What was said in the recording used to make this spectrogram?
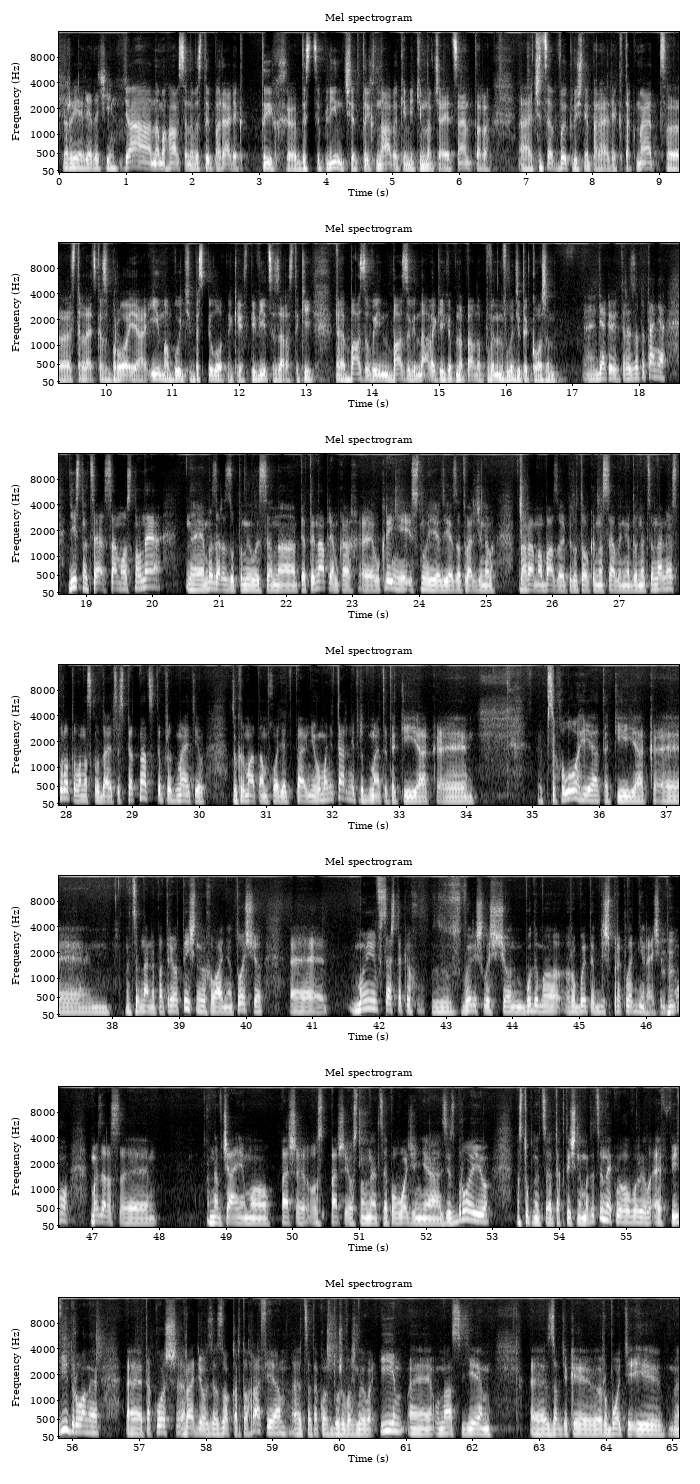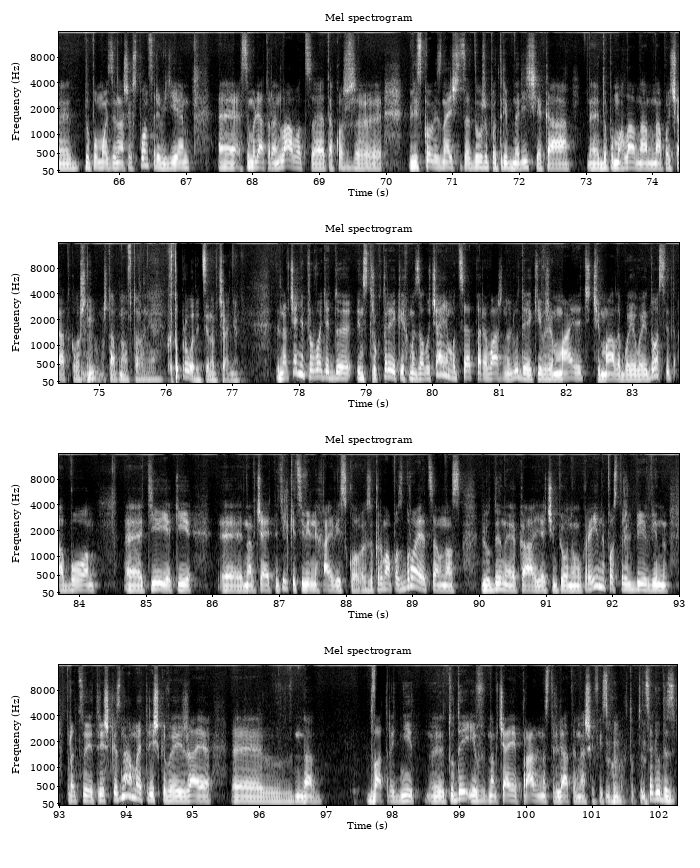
дорогі глядачі. Я намагався навести перелік тих е, дисциплін чи тих навиків, яким навчає центр. Е, Чи це виключний перелік? Такмет, е, стрілецька зброя і, мабуть, безпілотники в ПІВІ. Це зараз такий базовий базові навики, які напевно повинен володіти кожен. Дякую, Вікторе, за запитання. Дійсно, це саме основне. Е, Ми зараз зупинилися на п'яти напрямках. Е, В Україні існує є затверджена програма базової підготовки населення до національного спорту. Вона складається з 15 предметів. Зокрема, там входять певні гуманітарні предмети, такі як е, психологія, такі як національно-патріотичне виховання тощо. Ми все ж таки вирішили, що будемо робити більш прикладні речі. Тому ми зараз навчаємо перше, перше і основне це поводження зі зброєю. Наступне це тактична медицина, як ви говорили, fpv дрони е, також радіозв'язок, картографія. е, Це також дуже важливо. І е, у нас є завдяки роботі і допомозі наших спонсорів є симулятор Енлаво. Це також військові знають, що це дуже потрібна річ, яка допомогла нам на початку широкомасштабного вторгнення. Хто проводить ці навчання? Навчання проводять до інструктори, яких ми залучаємо. Це переважно люди, які вже мають чи мали бойовий досвід, або е, ті, які е, навчають не тільки цивільних, а й військових. Зокрема, по зброї це у нас людина, яка є чемпіоном України по стрільбі. Він працює трішки з нами, трішки виїжджає е, на 2-3 дні е, туди і навчає правильно стріляти наших військових. Тобто це люди з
